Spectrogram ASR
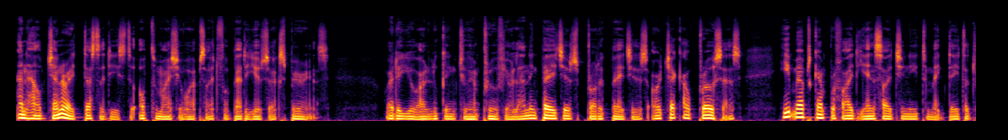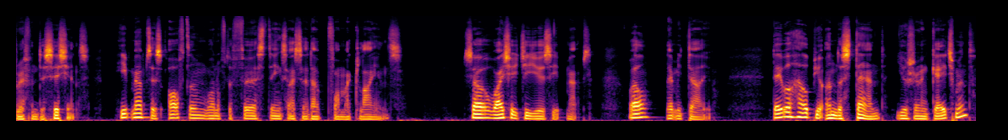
and help generate test ideas to optimize your website for better user experience. Whether you are looking to improve your landing pages, product pages, or checkout process, heat maps can provide the insights you need to make data driven decisions. Heat maps is often one of the first things I set up for my clients. So, why should you use heat maps? Well, let me tell you. They will help you understand user engagement,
